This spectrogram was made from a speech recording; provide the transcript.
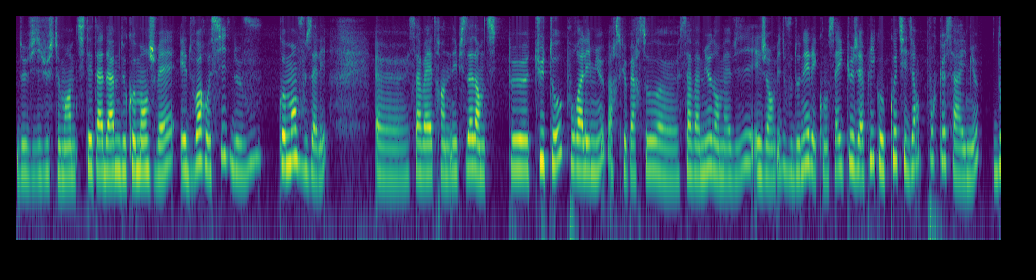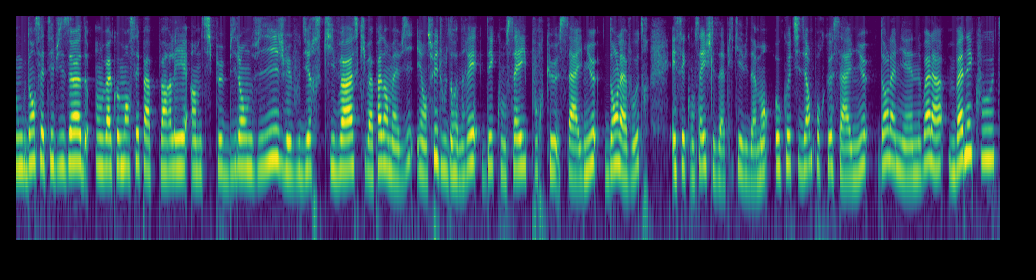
de vie, justement, un petit état d'âme de comment je vais et de voir aussi de vous comment vous allez. Euh, ça va être un épisode un petit peu tuto pour aller mieux parce que perso euh, ça va mieux dans ma vie et j'ai envie de vous donner les conseils que j'applique au quotidien pour que ça aille mieux. Donc dans cet épisode on va commencer par parler un petit peu bilan de vie, je vais vous dire ce qui va, ce qui va pas dans ma vie et ensuite je vous donnerai des conseils pour que ça aille mieux dans la vôtre et ces conseils je les applique évidemment au quotidien pour que ça aille mieux dans la mienne. Voilà, bonne écoute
